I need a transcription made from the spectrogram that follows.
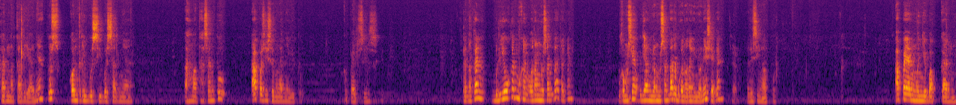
karena karyanya terus kontribusi besarnya Ahmad Hasan tuh apa sih sebenarnya gitu ke Persis. Karena kan beliau kan bukan orang Nusantara kan? Bukan maksudnya jangan bilang Nusantara bukan orang Indonesia kan? Ya. dari Singapura. Apa yang menyebabkan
